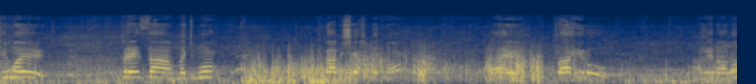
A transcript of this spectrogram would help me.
كيما بريزا مجموع باب الشيخ مجموع طاهر noonu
